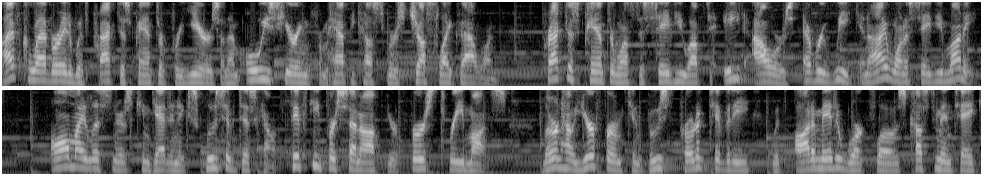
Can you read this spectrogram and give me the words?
I've collaborated with Practice Panther for years, and I'm always hearing from happy customers just like that one. Practice Panther wants to save you up to eight hours every week, and I want to save you money. All my listeners can get an exclusive discount 50% off your first three months. Learn how your firm can boost productivity with automated workflows, custom intake,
